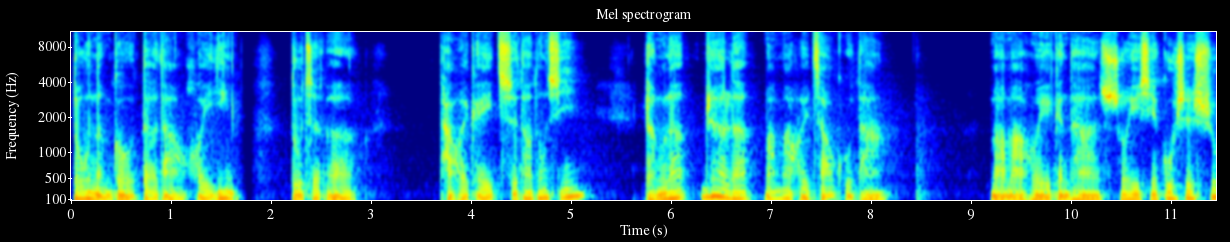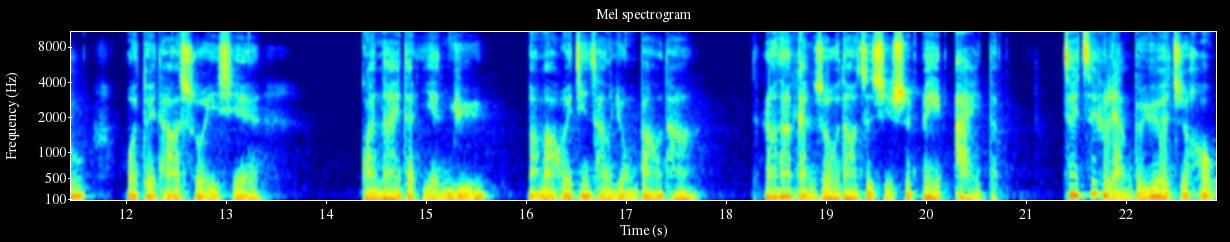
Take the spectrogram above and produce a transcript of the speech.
都能够得到回应。肚子饿，他会可以吃到东西；冷了、热了，妈妈会照顾他。妈妈会跟他说一些故事书，或对他说一些关爱的言语。妈妈会经常拥抱他，让他感受到自己是被爱的。在这个两个月之后，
